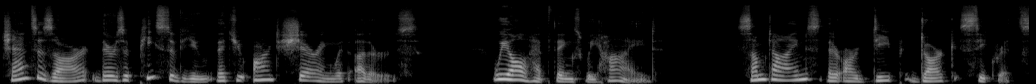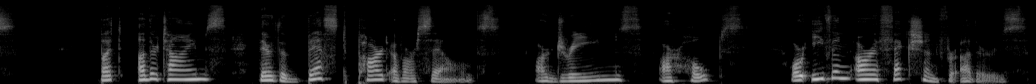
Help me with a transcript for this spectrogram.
Chances are there's a piece of you that you aren't sharing with others. We all have things we hide. Sometimes there are deep, dark secrets. But other times, they're the best part of ourselves our dreams, our hopes, or even our affection for others.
